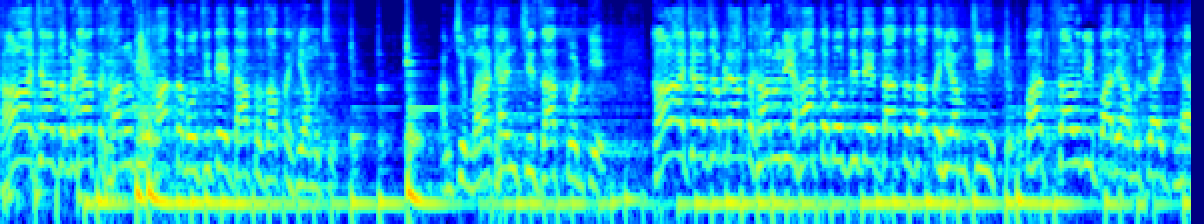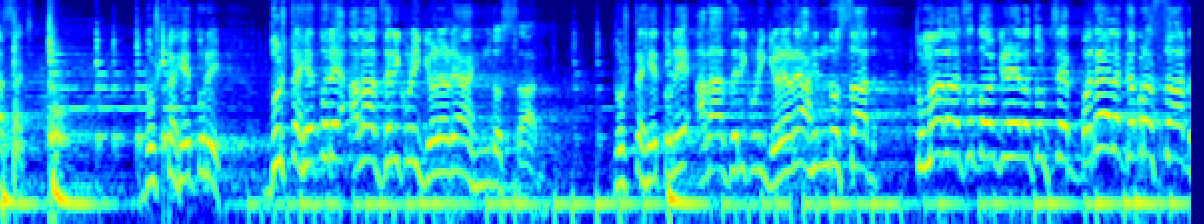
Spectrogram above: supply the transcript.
काळाच्या जबड्यात घालून हात मोजिते दात जात ही आमची. आमची मराठ्यांची जात कोणती काळाच्या जबड्यात घालून हात मोजिते दात जात ही आमची पाच साळुनी पारे आमच्या इतिहासाची. दुष्ट हेतुने दुष्ट हेतुने आला जरी कोणी गिळण्या हिंदुस्थान. दुष्ट हेतुने आला जरी कोणी गिळण्या हिंदुस्थान. तुम्हालाच तो गिळेल तुमचे बनेल कब्रस्तान.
